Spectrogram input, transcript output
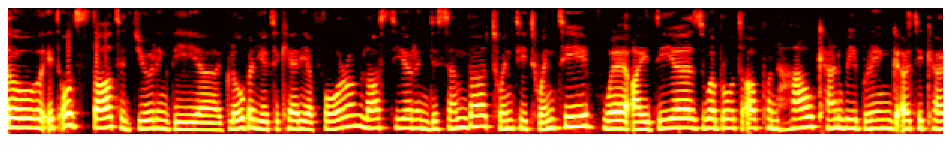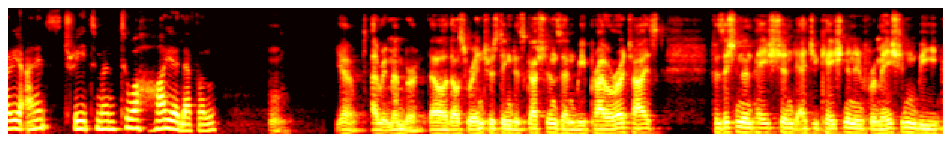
So it all started during the uh, Global Urticaria Forum last year in December 2020, where ideas were brought up on how can we bring urticaria and its treatment to a higher level. Mm. Yeah, I remember. Those were interesting discussions, and we prioritized physician and patient education and information. We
